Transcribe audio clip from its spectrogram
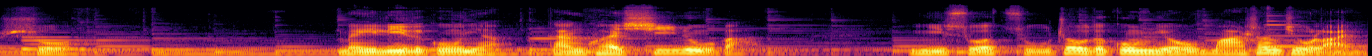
说：“美丽的姑娘，赶快息怒吧！你所诅咒的公牛马上就来，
